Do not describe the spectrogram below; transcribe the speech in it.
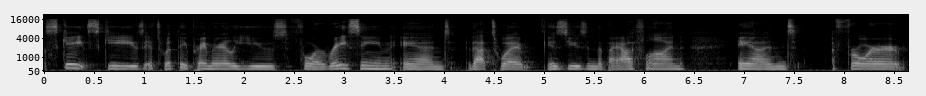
skate skis, it's what they primarily use for racing and that's what is used in the biathlon and for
